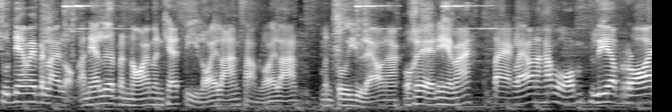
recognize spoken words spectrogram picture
ชุดเนี้ยไม่เป็นไรหรอกอันเนี้ยเลือดมันน้อยมันแค่ 400 ล้าน 300 ล้าน มันตุยอยู่แล้วนะ โอเคนี่เห็นไหมแตกแล้วนะครับผมเรียบร้อย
